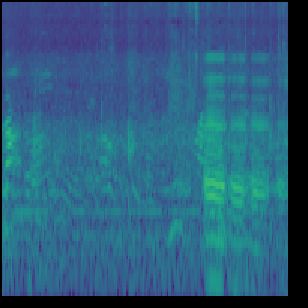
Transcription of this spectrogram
นปะเออเออเออ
